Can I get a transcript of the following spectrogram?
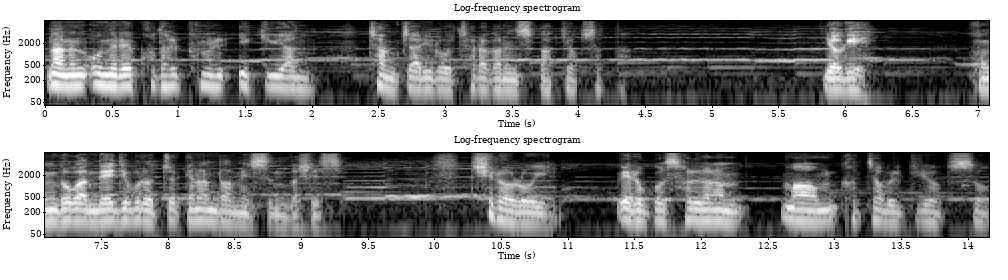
나는 오늘의 고달픔을 잊기 위한 잠자리로 돌아가는 수밖에 없었다. 여기 홍도가 내 집으로 쫓겨난 다음에 쓴 것일세. 7월 5일 외롭고 선란한 마음 걷잡을 길이 없어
